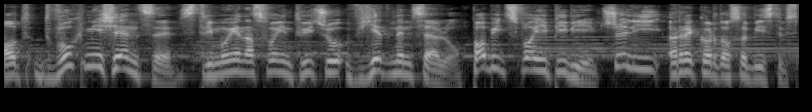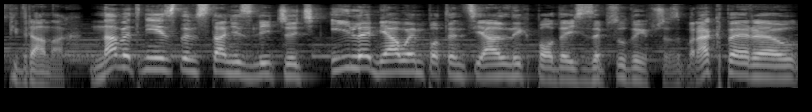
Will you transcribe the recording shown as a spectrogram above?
Od dwóch miesięcy streamuję na swoim Twitchu w jednym celu. Pobić swoje PB, czyli rekord osobisty w speedrunach. Nawet nie jestem w stanie zliczyć, ile miałem potencjalnych podejść zepsutych przez brak pereł,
